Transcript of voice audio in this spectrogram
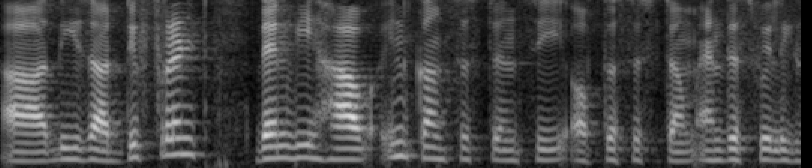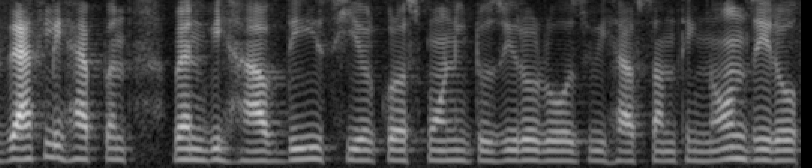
uh, these are different then we have inconsistency of the system. And this will exactly happen when we have these here corresponding to 0 rows. We have something non-zero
